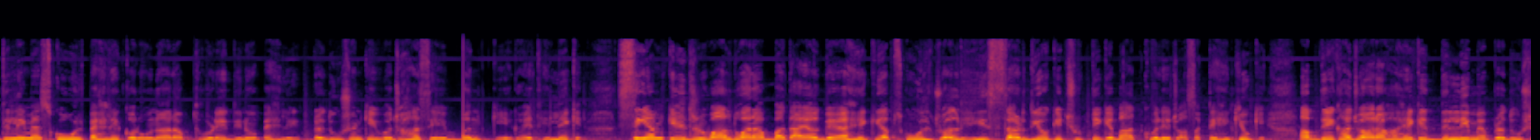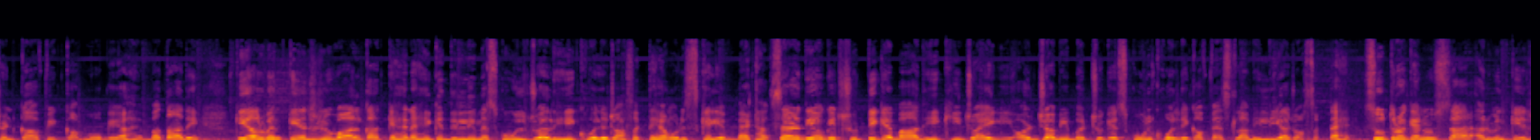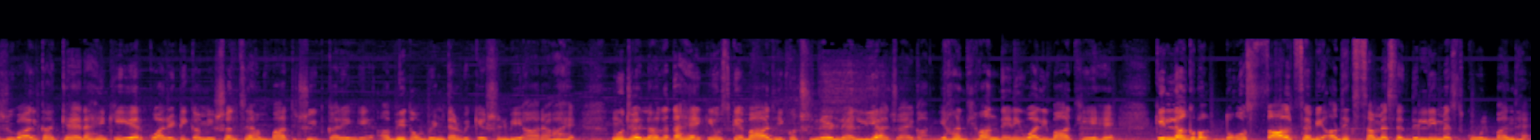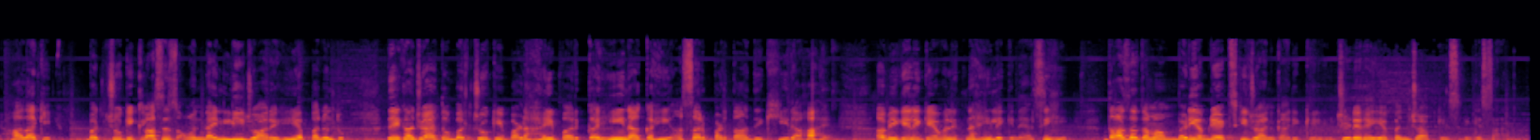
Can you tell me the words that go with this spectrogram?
दिल्ली में स्कूल पहले कोरोना और अब थोड़े दिनों पहले प्रदूषण की वजह से बंद किए गए थे, लेकिन सीएम केजरीवाल द्वारा बताया गया है कि अब स्कूल जल्द ही सर्दियों की छुट्टी के बाद खोले जा सकते हैं, क्योंकि अब देखा जा रहा है कि दिल्ली में प्रदूषण काफ़ी कम हो गया है। बता दें कि अरविंद केजरीवाल का कहना है कि दिल्ली में स्कूल जल्द ही खोले जा सकते हैं और इसके लिए बैठक। सर्दियों की छुट्टी के बाद ही की जाएगी और जब ही बच्चों के स्कूल खोलने का फैसला भी लिया जा सकता है। सूत्रों के अनुसार अरविंद केजरीवाल का कहना है कि एयर क्वालिटी कमीशन से हम बातचीत करेंगे। अभी तो विंटर वेकेशन भी आ रहा है। मुझे लगता है कि उसके बाद ही कुछ निर्णय लिया जाएगा। यहाँ ध्यान देने वाली बात यह है कि लगभग दो साल से भी अधिक समय से दिल्ली में स्कूल बंद है। हालाँकि बच्चों की क्लासेस ऑनलाइन ली जा रही है, परंतु देखा जाए तो बच्चों की पढ़ाई पर कहीं ना कहीं असर पड़ता दिख ही रहा है। अभी के लिए केवल इतना ही, लेकिन ऐसी ही ताज़ा तमाम बड़ी अपडेट्स की जानकारी के लिए जुड़े रहिए पंजाब केसरी के साथ।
